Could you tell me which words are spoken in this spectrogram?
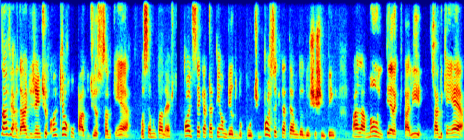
Na verdade, gente, qual que é o culpado disso? Sabe quem é? Você é muito honesto. Pode ser que até tenha um dedo do Putin, pode ser que tenha até um dedo do Xi Jinping, mas a mão inteira que tá ali, sabe quem é?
